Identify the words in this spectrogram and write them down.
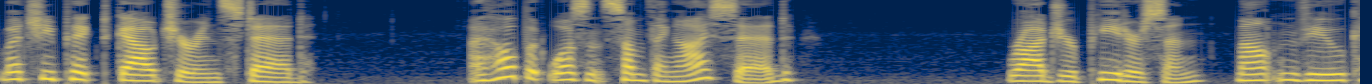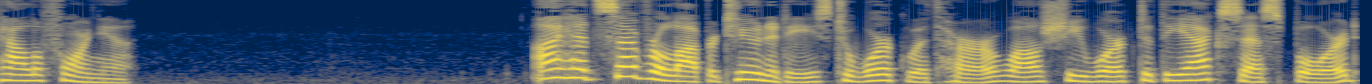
but she picked Goucher instead. I hope it wasn't something I said. Roger Peterson, Mountain View, California. I had several opportunities to work with her while she worked at the Access Board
